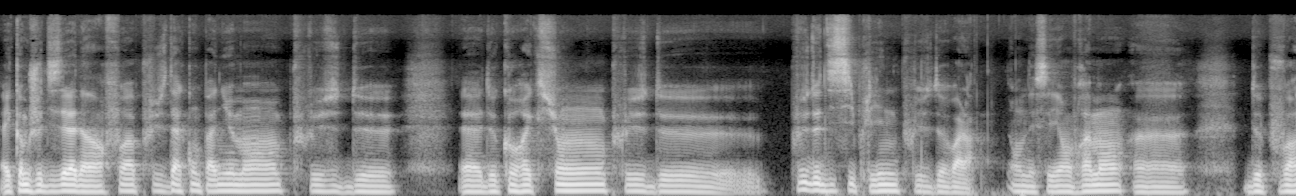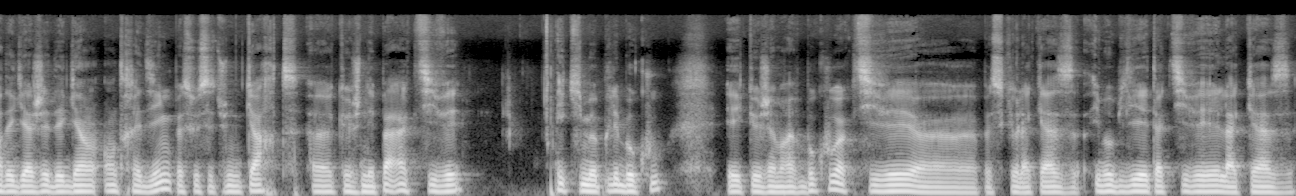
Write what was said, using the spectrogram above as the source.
avec, comme je disais la dernière fois, plus d'accompagnement, plus de de correction, plus de plus de discipline, plus de voilà, en essayant vraiment euh, de pouvoir dégager des gains en trading parce que c'est une carte euh, que je n'ai pas activée et qui me plaît beaucoup et que j'aimerais beaucoup activer euh, parce que la case immobilier est activée, la case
